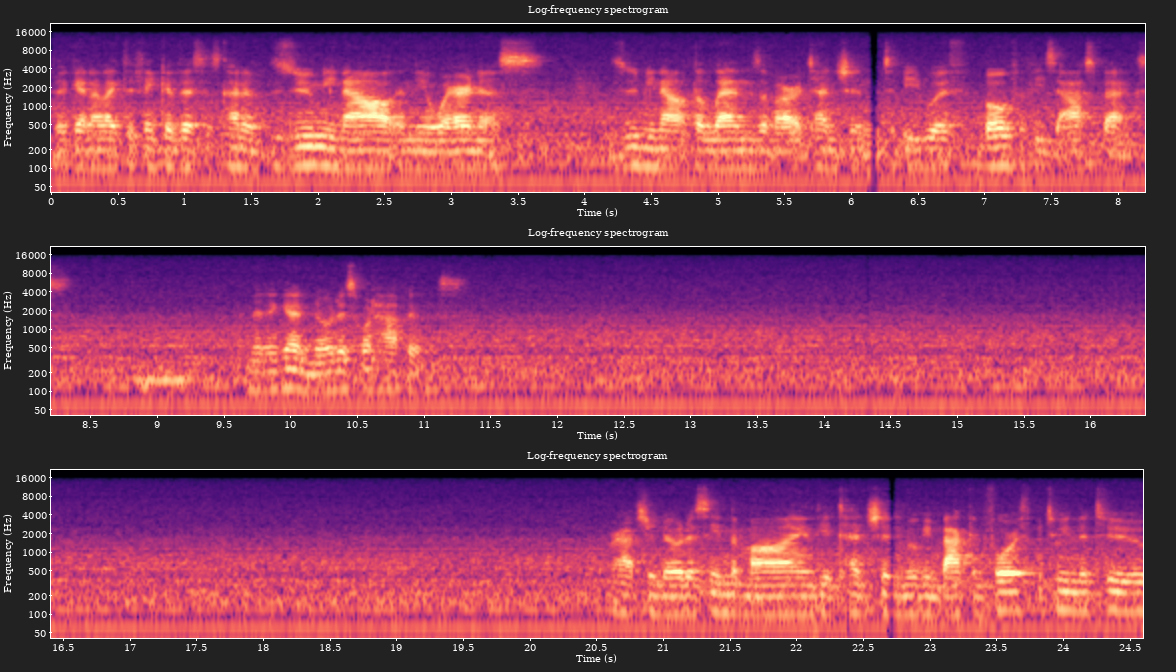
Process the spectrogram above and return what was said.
So again, I like to think of this as kind of zooming out in the awareness, zooming out the lens of our attention to be with both of these aspects. And then again, notice what happens. Perhaps you're noticing the mind, the attention moving back and forth between the two.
